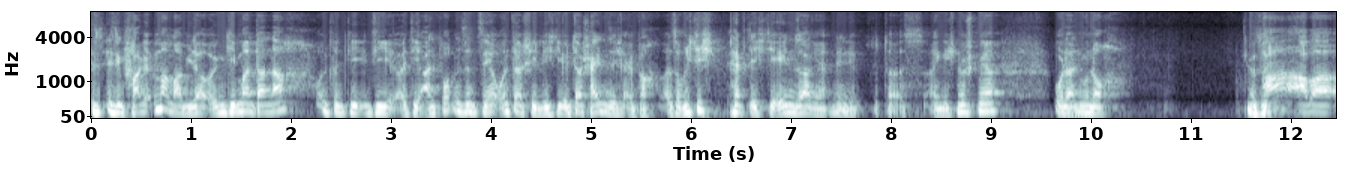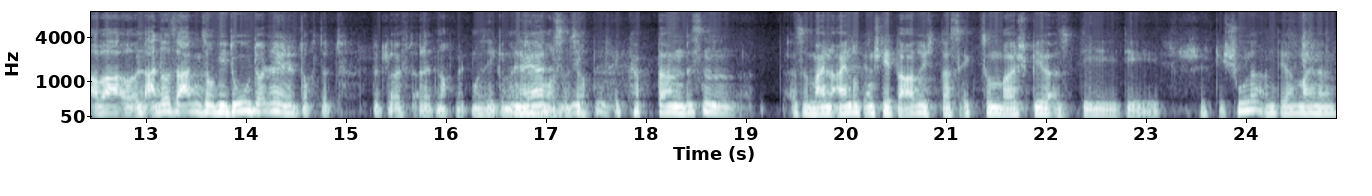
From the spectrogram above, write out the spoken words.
ich frage immer mal wieder irgendjemand danach und die, die, die Antworten sind sehr unterschiedlich. Die unterscheiden sich einfach. Also richtig heftig. Die einen sagen, ja, nee, nee da ist eigentlich nichts mehr. Oder nur noch ein also, paar, aber, aber und andere sagen so wie du, nee, doch, das, das läuft alles noch mit Musik im naja, Haus und so. Ich, ich habe da ein bisschen also mein Eindruck entsteht dadurch, dass ich zum Beispiel, also die, die, die Schule, an der meine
